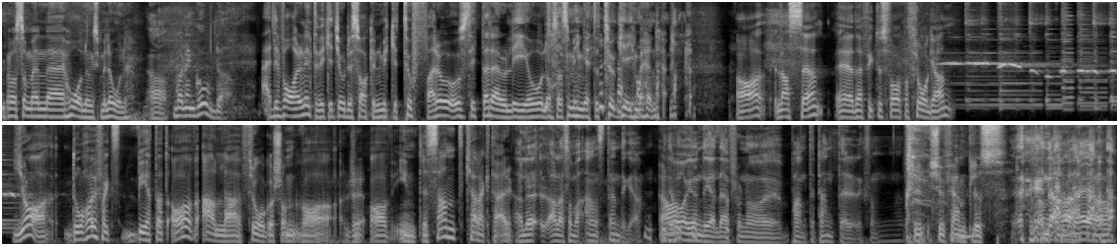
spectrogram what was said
det var som en eh, honungsmelon. Ja. Var den god då? Nej, det var den inte, vilket gjorde saken mycket tuffare att sitta där och le och låtsas som inget och tugga i med den där. Ja, Lasse, eh, där fick du svar på frågan. Ja, då har vi faktiskt betat av alla frågor som var av intressant karaktär. Alla, alla som var anständiga. Ja. Det var ju en del där från några pantertanter. Liksom. 25 plus. ja, nej, ja.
